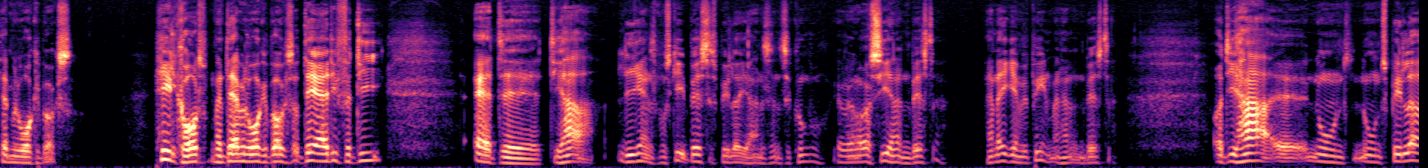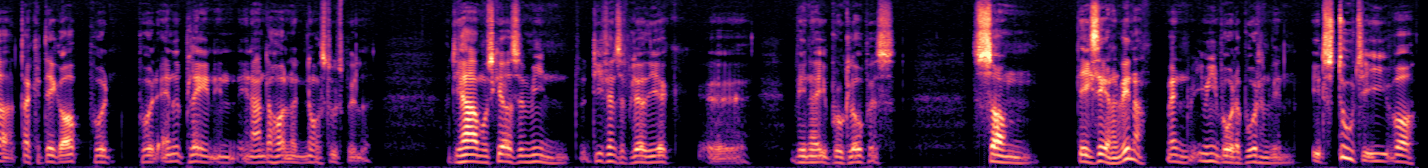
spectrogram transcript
Det er Milwaukee Bucks. Helt kort, men det er Milwaukee Bucks, og det er de, fordi at øh, de har ligaens måske bedste spiller, Giannis Antetokounmpo. Jeg vil nok også sige, at han er den bedste. Han er ikke MVP'en, men han er den bedste. Og de har øh, nogle, nogle spillere, der kan dække op på et, på et andet plan end, end andre hold, når de når slutspillet. Og de har måske også min defensive player of øh, vinder i Brook Lopez, som det er ikke sikkert, at han vinder, men i min bog, der burde han vinde. Et studie i, hvor,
